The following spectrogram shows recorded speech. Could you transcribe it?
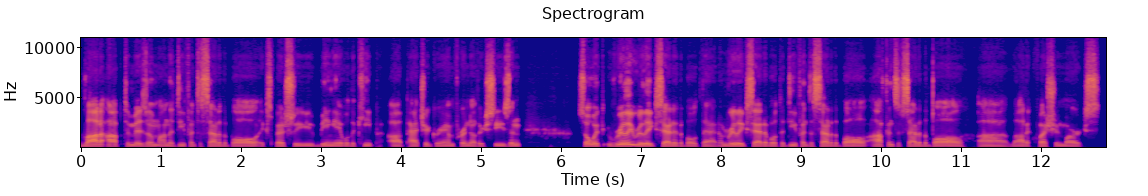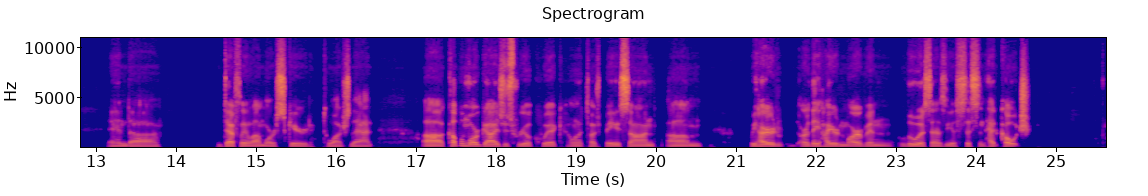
a lot of optimism on the defensive side of the ball, especially being able to keep uh, Patrick Graham for another season. So we're really, really excited about that. I'm really excited about the defensive side of the ball, offensive side of the ball. Uh, a lot of question marks, and uh, definitely a lot more scared to watch that. Uh, a couple more guys, just real quick. I want to touch base on. Um, we hired, or they hired Marvin Lewis as the assistant head coach,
